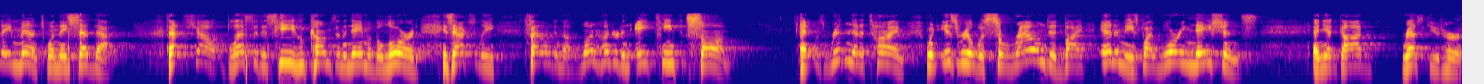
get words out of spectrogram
they meant when they said that. That shout, blessed is he who comes in the name of the Lord, is actually found in the 118th Psalm. And it was written at a time when Israel was surrounded by enemies, by warring nations. And yet God rescued her.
